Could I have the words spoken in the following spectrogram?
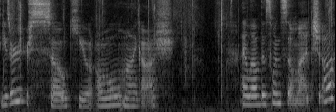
These are so cute. Oh my gosh. I love this one so much. Oh.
